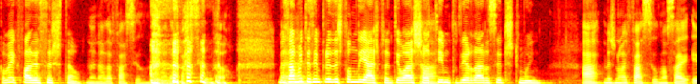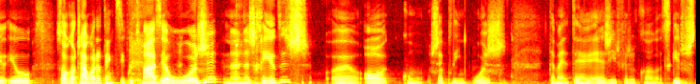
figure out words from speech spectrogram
Como é que faz essa gestão? Não é nada fácil, não é nada fácil, não. Mas é. há muitas empresas familiares, portanto eu acho ah. ótimo poder dar o seu testemunho. Ah, mas não é fácil, não sei. Eu, eu só agora, já agora tenho que dizer que o Tomás é o hoje na, nas redes, uh, ou com o Chapelinho hoje, também tem, é agir, seguir os,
